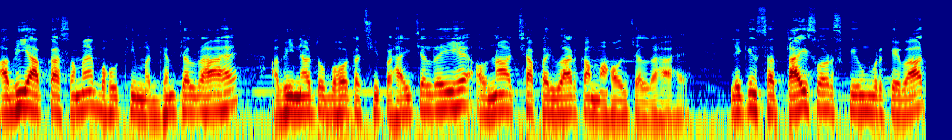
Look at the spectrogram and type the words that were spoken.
अभी आपका समय बहुत ही मध्यम चल रहा है। अभी न तो बहुत अच्छी पढ़ाई चल रही है और ना अच्छा परिवार का माहौल चल रहा है। लेकिन 27 वर्ष की उम्र के बाद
